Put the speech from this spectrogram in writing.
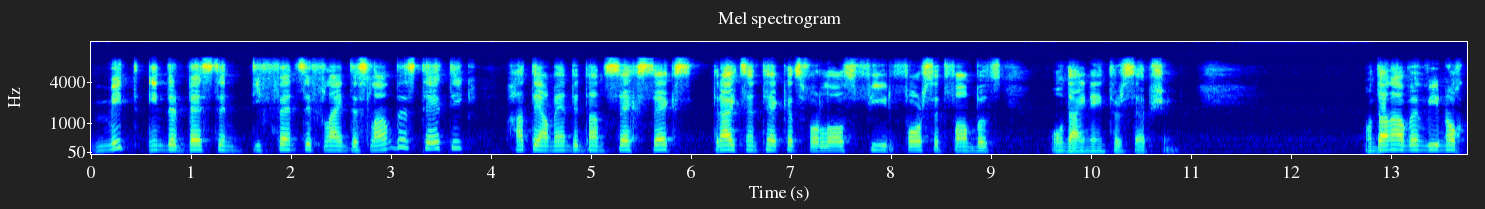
mit in der besten Defensive Line des Landes tätig, hatte am Ende dann 6-6, 13 Tackles for Loss, 4 Forced Fumbles und eine Interception. Und dann haben wir noch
